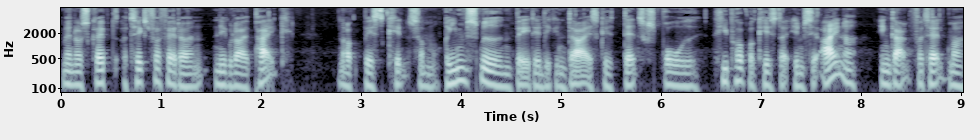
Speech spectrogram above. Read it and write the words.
manuskript- og tekstforfatteren Nikolaj Peik, nok bedst kendt som rimsmeden bag det legendariske dansksprogede hiphoporkester MC Ejner, engang fortalte mig,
